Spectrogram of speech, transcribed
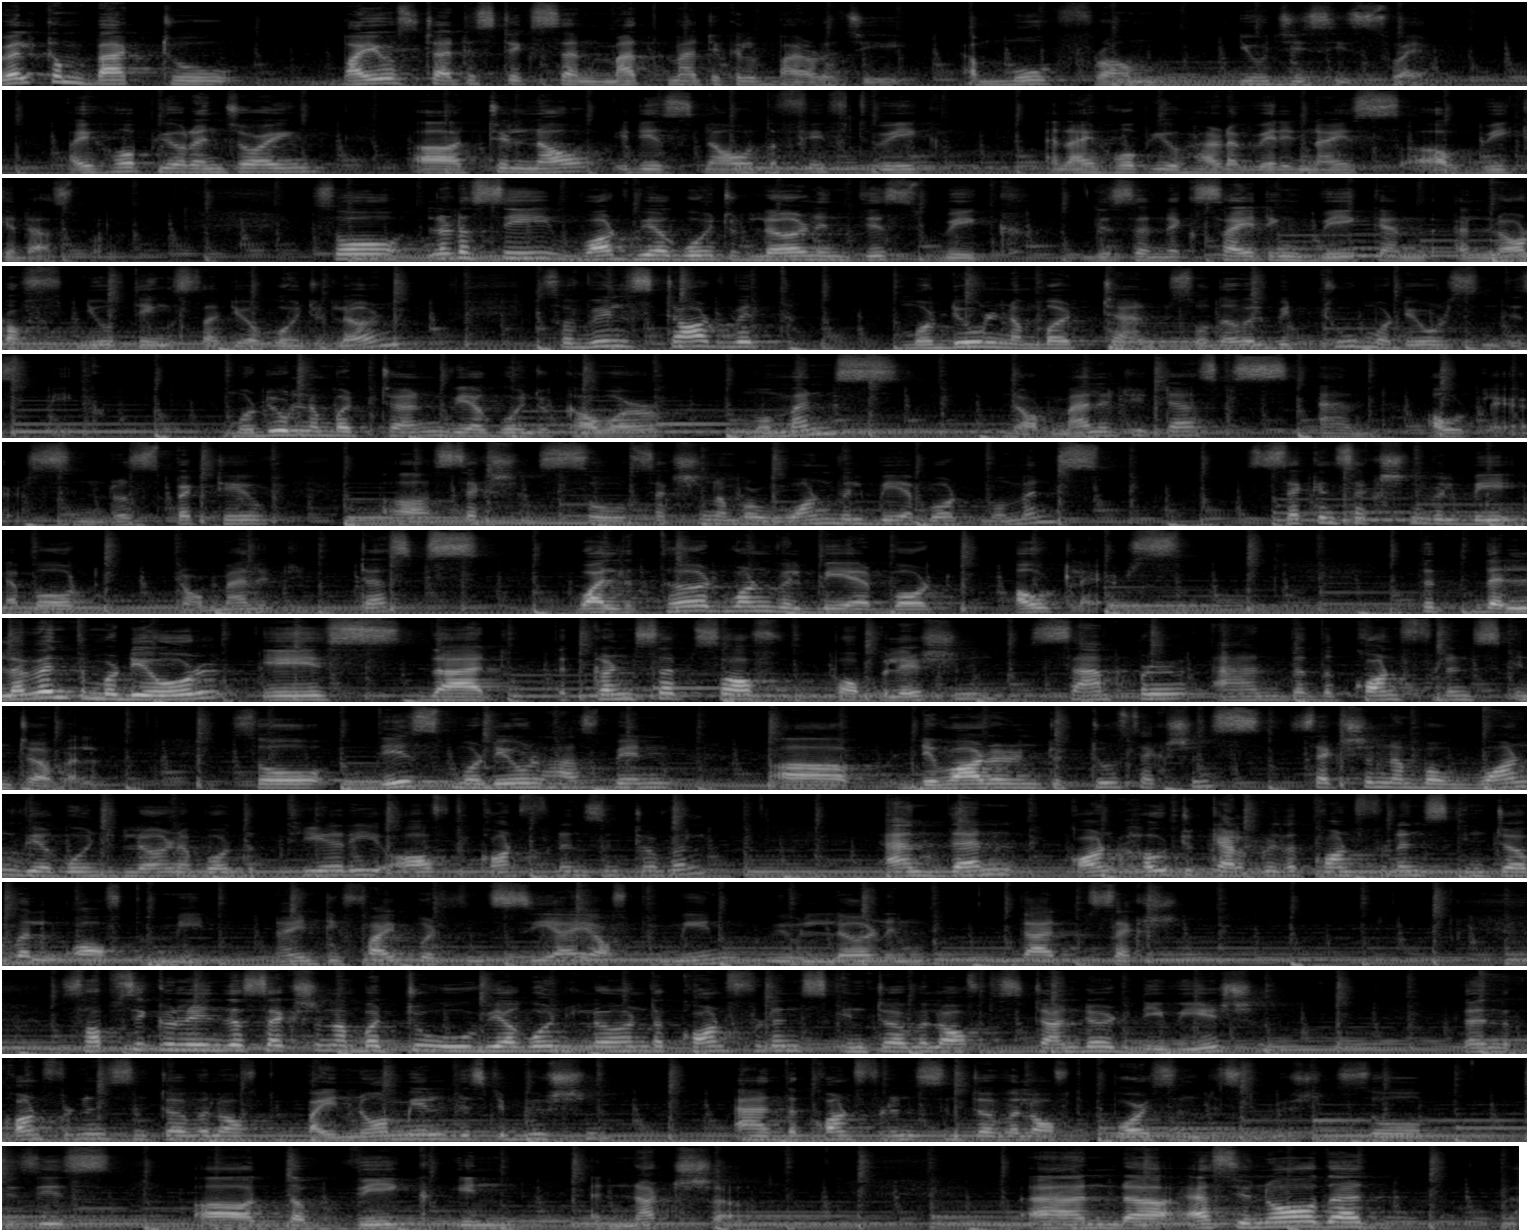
Welcome back to Biostatistics and Mathematical Biology, a MOOC from UGC Swayam. I hope you're enjoying uh, till now. It is now the fifth week, and I hope you had a very nice uh, weekend as well. So, let us see what we are going to learn in this week. This is an exciting week and a lot of new things that you're going to learn. So, we'll start with module number 10. So, there will be two modules in this week. Module number 10, we are going to cover moments normality tests and outliers in respective uh, sections. So section number one will be about moments, second section will be about normality tests, while the third one will be about outliers. The, the 11th module is that the concepts of population, sample and the, the confidence interval. So this module has been uh, divided into two sections. Section number one, we are going to learn about the theory of confidence interval and then how to calculate the confidence interval of the mean. 95% CI of the mean we will learn in that section. Subsequently in the section number 2 we are going to learn the confidence interval of the standard deviation then the confidence interval of the binomial distribution and the confidence interval of the Poisson distribution. So this is uh, the week in a nutshell. And uh, as you know that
